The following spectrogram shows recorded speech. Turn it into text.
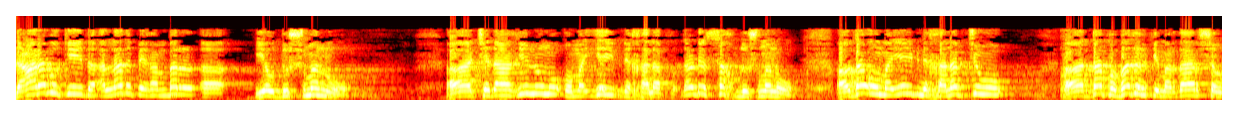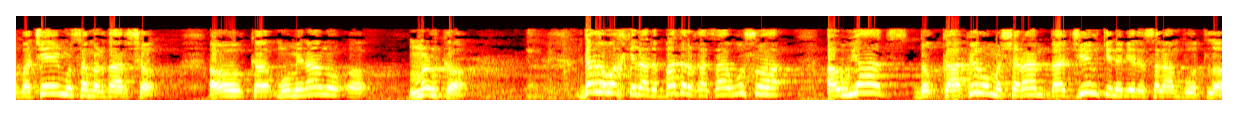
د عربو کې د الله د پیغمبر یو دشمن وو چې دا غینوم امیه ابن خلف دا ډېر سخت دشمن وو او دا امیه ابن خلف چې وو دا په بدر کې مردار شو بچي مسمردار شو او مؤمنانو ملک دغه وخت کې دا د بدر غزا وشو او یا د کافرو مشران دا جیل کې نبی رسول الله بوتله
